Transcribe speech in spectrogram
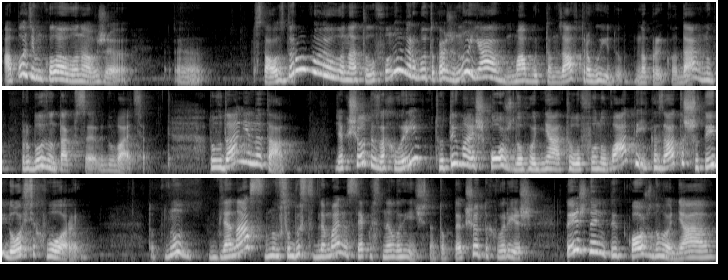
А потім, коли вона вже е, стала здоровою, вона телефонує на роботу, каже, ну я, мабуть, там завтра вийду, наприклад. Да? Ну, приблизно так все відбувається. То в Данії не так. Якщо ти захворів, то ти маєш кожного дня телефонувати і казати, що ти досі хворий. Тобто, ну, для нас, ну особисто для мене, це якось нелогічно. Тобто, якщо ти хворієш тиждень, ти кожного дня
